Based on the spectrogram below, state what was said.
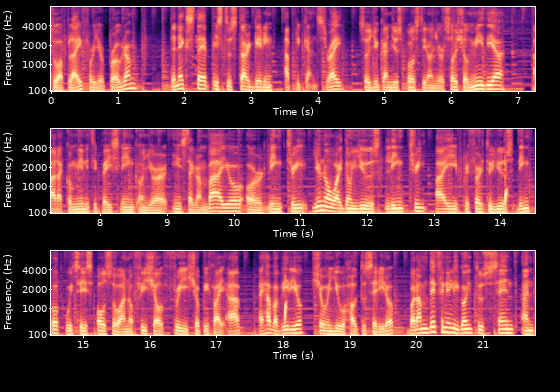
to apply for your program. The next step is to start getting applicants, right? So you can just post it on your social media, add a community page link on your Instagram bio or Linktree. You know I don't use Linktree. I prefer to use Linkpop, which is also an official free Shopify app. I have a video showing you how to set it up, but I'm definitely going to send an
